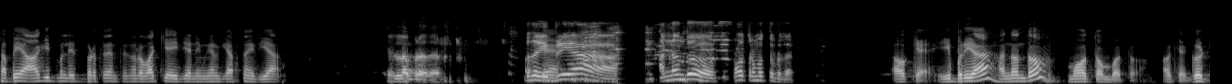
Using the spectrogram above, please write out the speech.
ಸಭೆ ಆಗಿದ್ಮೇಲೆ ಎದ್ ಬರ್ತಾರೆ ಅಂತ ಏನಾದ್ರು ವಾಕ್ಯ ಇದೆಯಾ? ನಿಮ್ಗೆ ಜ್ಞಾಪನ ಇದೆಯಾ? ಇಲ್ಲ ಬ್ರದರ್ ಬ್ರದರ್ ಇಬ್ರಿಯ ಹನ್ನೊಂದು ಮೂವತ್ತೊಂಬತ್ತು ಬ್ರದರ್ ಓಕೆ ಇಬ್ರಿಯ ಹನ್ನೊಂದು ಮೂವತ್ತೊಂಬತ್ತು. ಓಕೆ ಗುಡ್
